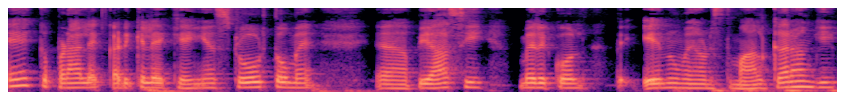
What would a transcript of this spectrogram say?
ਇਹ ਕਪੜਾ ਲੈ, ਕੱਢ ਕੇ ਲੈ ਕੇ ਆਈ ਆ ਸਟੋਰ ਤੋਂ ਮੈਂ ਪਿਆ ਸੀ ਮੇਰੇ ਕੋਲ, ਤੇ ਇਹਨੂੰ ਮੈਂ ਹੁਣ ਇਸਤੇਮਾਲ ਕਰਾਂਗੀ।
